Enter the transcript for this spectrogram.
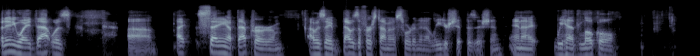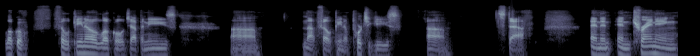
But anyway, that was um, I setting up that program. I was a that was the first time I was sort of in a leadership position, and I we had local local Filipino, local Japanese, um, not Filipino, Portuguese um, staff. And in, in training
